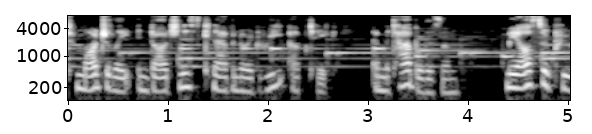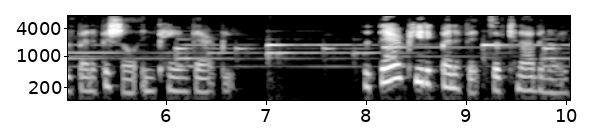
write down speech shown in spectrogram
to modulate endogenous cannabinoid reuptake and metabolism may also prove beneficial in pain therapy. The therapeutic benefits of cannabinoids,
